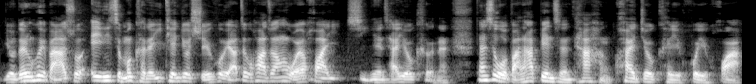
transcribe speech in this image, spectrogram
有的人会把它说：“哎，你怎么可能一天就学会啊？这个化妆我要画几年才有可能。”但是我把它变成他很快就可以绘画，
